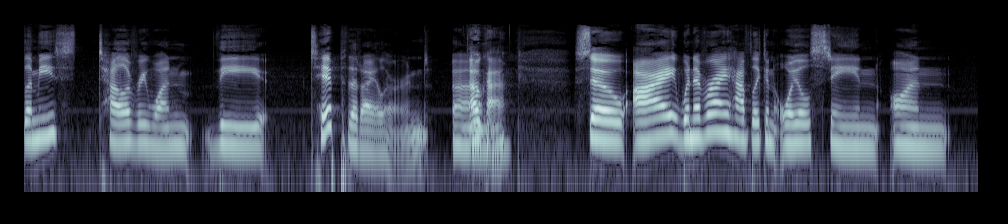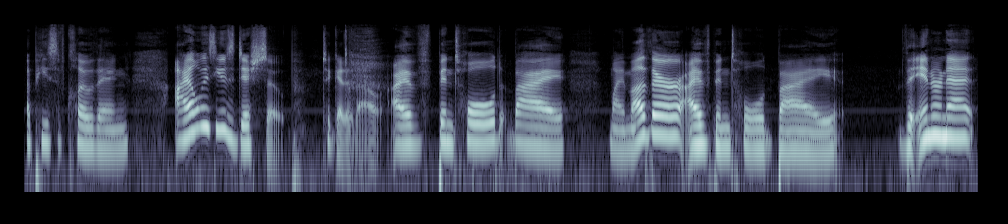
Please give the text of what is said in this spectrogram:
let me tell everyone the tip that I learned. Um, okay. So I, whenever I have like an oil stain on a piece of clothing, I always use dish soap to get it out. I've been told by my mother, I've been told by the internet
